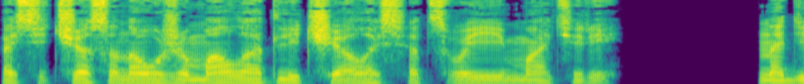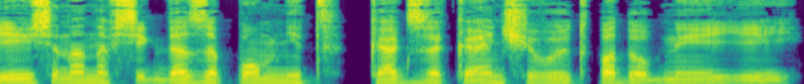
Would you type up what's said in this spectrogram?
а сейчас она уже мало отличалась от своей матери. Надеюсь, она навсегда запомнит, как заканчивают подобные ей.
